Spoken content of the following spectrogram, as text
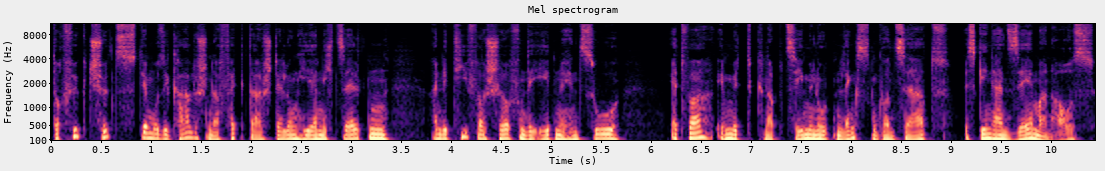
Doch fügt Schütz der musikalischen Affektdarstellung hier nicht selten eine tiefer schürfende Ebene hinzu, etwa im mit knapp zehn Minuten längsten Konzert Es ging ein Sämann aus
